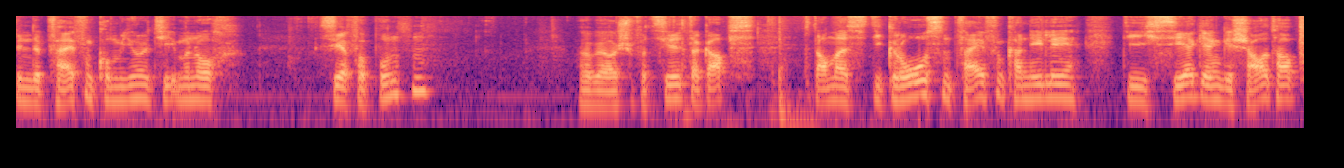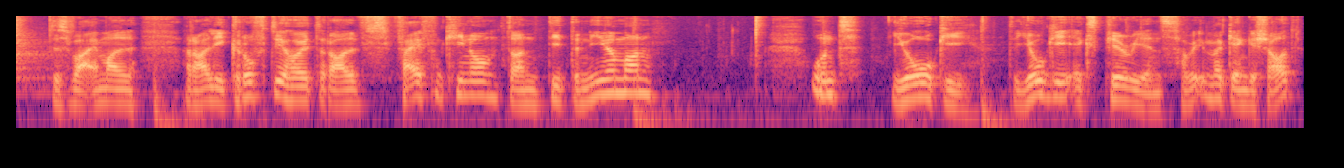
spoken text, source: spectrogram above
Bin der Pfeifen-Community immer noch sehr verbunden. Habe ich auch schon erzählt, da gab es damals die großen Pfeifenkanäle, die ich sehr gern geschaut habe. Das war einmal Rally Grufti, heute Ralfs Pfeifenkino, dann Dieter Niemann und Yogi, der Yogi Experience, habe ich immer gern geschaut.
